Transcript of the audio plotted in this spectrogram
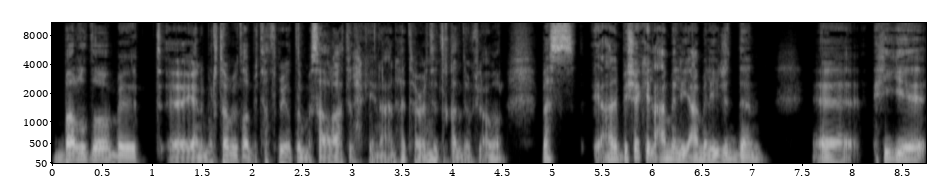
برضه بت يعني مرتبطة بتثبيط المسارات اللي حكينا عنها تبعت. التقدم في العمر بس يعني بشكل عملي عملي جدا هي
